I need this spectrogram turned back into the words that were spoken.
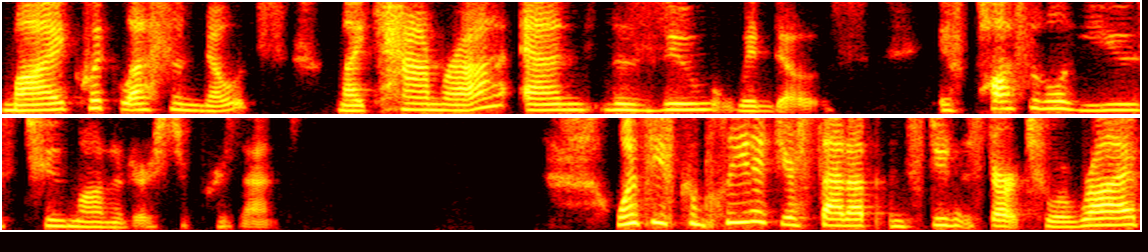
my quick lesson notes, my camera, and the Zoom windows. If possible, use two monitors to present. Once you've completed your setup and students start to arrive,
